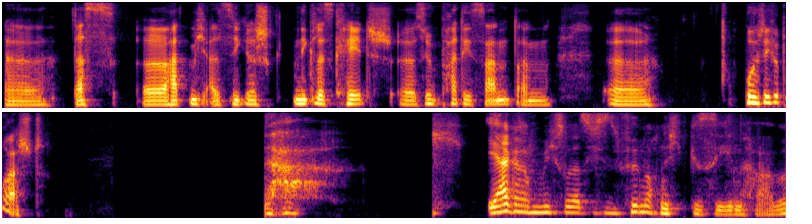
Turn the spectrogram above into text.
äh, das äh, hat mich als Nicolas, Nicolas Cage-Sympathisant dann äh, positiv überrascht. Ja, ärgere mich so, dass ich diesen Film noch nicht gesehen habe.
